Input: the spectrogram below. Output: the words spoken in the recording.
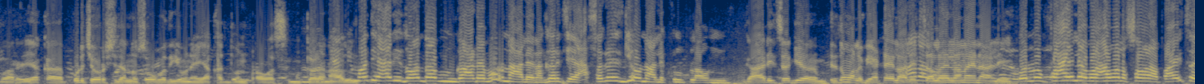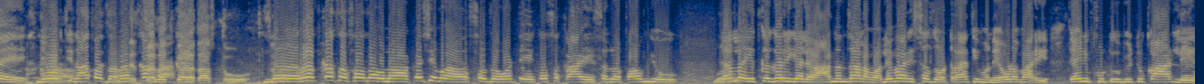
बरं एका पुढच्या वर्षी त्यांना सोबत घेऊन या एखाद दोन प्रवास. मग कळण त्यांनी अजून. मध्ये आधी दोनदा गाड्या भरून आल्या ना घरचे सगळेच घेऊन आले कुलूप लावून. गाडीचं घे ते तुम्हाला भेटायला आले चालायला नाही ना आले. पण मग पाहिलं बा, आम्हाला सोळा पाहायचंय. निवडती ते रथ चलत कसा कळत असतो. न- रथ कसा सजवला कसे बा सजवटे कसं काय आहे, सगळं पाहून घेऊ. त्यांना इतकं घरी गेल्यावर आनंद झाला बा लय भारी सजवट राहते म्हणे एवढं भारी. त्यांनी फुटू बिटू काढले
